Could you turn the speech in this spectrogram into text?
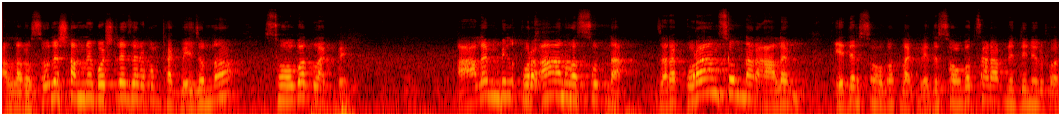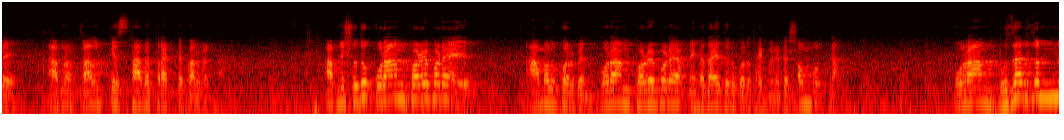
আল্লাহ রসুলের সামনে বসলে যেরকম থাকবে এই জন্য সোহবত লাগবে। আলেম বিল কোরআন ওয়া সুন্না যারা কোরআন সুন্নার আলেম, এদের সোহবত লাগবে। এদের সোহবত ছাড়া আপনি দিনের উপরে আপনার কালকে স্থাপিত রাখতে পারবেন না। আপনি শুধু কোরআন পড়ে পড়ে আমল করবেন, কোরআন পড়ে পড়ে আপনি হেদায়তের উপরে থাকবেন, এটা সম্ভব না। কোরআন বোঝার জন্য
